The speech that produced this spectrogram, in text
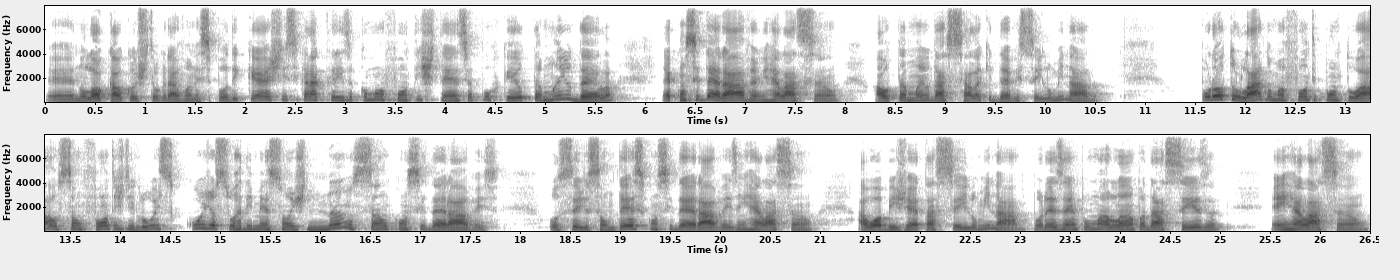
é, no local que eu estou gravando esse podcast se caracteriza como uma fonte extensa porque o tamanho dela é considerável em relação ao tamanho da sala que deve ser iluminada. Por outro lado, uma fonte pontual são fontes de luz cujas suas dimensões não são consideráveis, ou seja, são desconsideráveis em relação ao objeto a ser iluminado. Por exemplo, uma lâmpada acesa em relação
